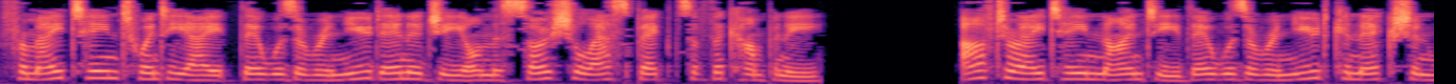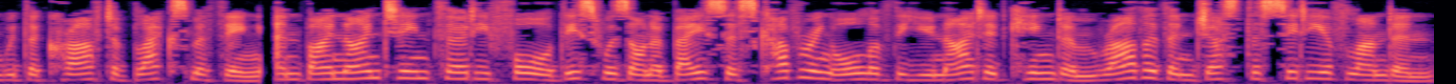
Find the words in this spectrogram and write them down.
From 1828 there was a renewed energy on the social aspects of the company. After 1890 there was a renewed connection with the craft of blacksmithing, and by 1934 this was on a basis covering all of the United Kingdom rather than just the City of London.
